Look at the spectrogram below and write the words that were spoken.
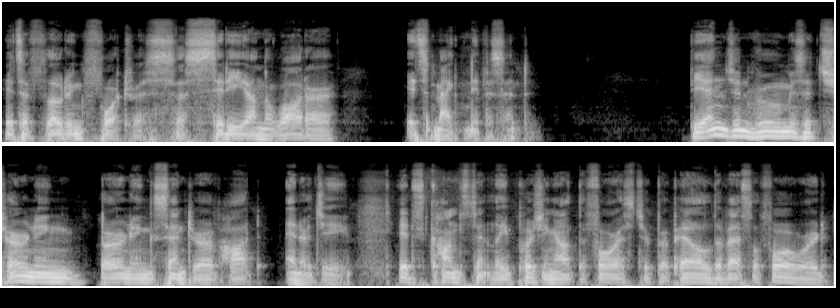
It's a floating fortress, a city on the water. It's magnificent. The engine room is a churning, burning center of hot energy. It's constantly pushing out the force to propel the vessel forward,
